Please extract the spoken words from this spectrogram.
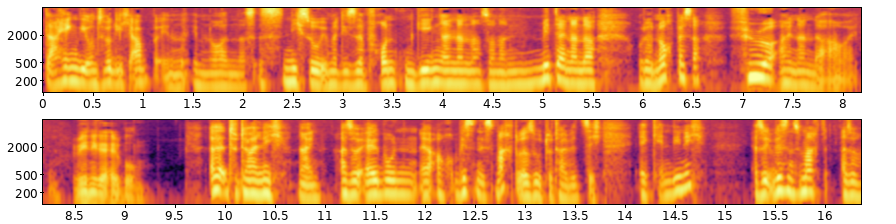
da hängen die uns wirklich ab in, im Norden. Das ist nicht so immer diese Fronten gegeneinander, sondern miteinander oder noch besser füreinander arbeiten. Weniger Ellbogen. Äh, total nicht, nein. Also Ellbogen, äh, auch Wissen ist Macht oder so, total witzig. Äh, kennen die nicht? Also Wissen ist Macht, also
